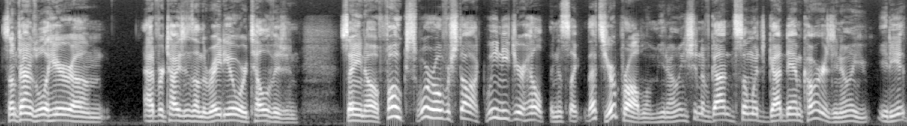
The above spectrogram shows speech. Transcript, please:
sometimes we'll hear um, advertisements on the radio or television saying, "Oh, folks, we're overstocked. We need your help." And it's like that's your problem. You know, you shouldn't have gotten so much goddamn cars. You know, you idiot.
